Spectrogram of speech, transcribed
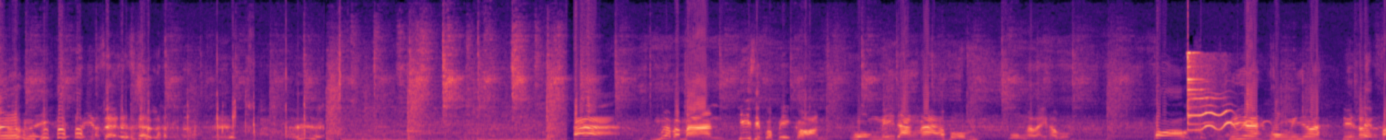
ลืมอินเสิร์ตอินเสิร์ตแล้วถ้าเมื่อประมาณ 20 กว่าปีก่อน วงนี้ดังมากครับผม วงอะไรครับผมโป้งนี่ไงวงนี้ใช่ไหมที่หินเขาเหล็กไฟ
